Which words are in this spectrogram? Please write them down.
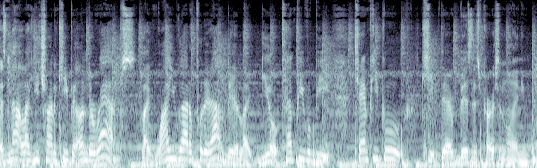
It's not like you're trying to keep it under wraps. Like why you got to put it out there? Like yo, can people be? Can people keep their business personal anymore?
